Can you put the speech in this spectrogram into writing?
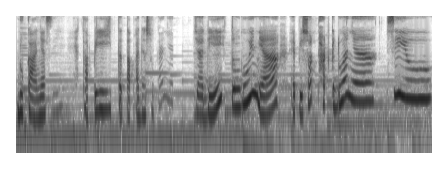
dukanya sih. Tapi tetap ada sukanya. Jadi, tungguin ya episode part keduanya. See you.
